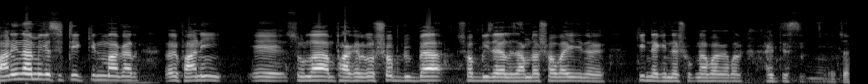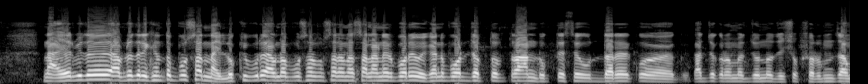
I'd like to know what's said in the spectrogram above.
পানি নামি গেছে ঠিক কিন মাগার, ওই পানি এ চুলা, ফাঁকের ঘর সব ডুববা, সব গেছে। আমরা সবাই কিনা কিনা শুকনা পাক আবার খাইতেছি। আচ্ছা। না, এর ভিতরে আপনাদের এখানে তো প্রসার নাই। লক্ষ্মীপুরে আমরা প্রচার প্রচারণা চালানোর পরে ওইখানে পর্যাপ্ত ত্রাণ ঢুকতেছে। উদ্ধারের কার্যক্রমের জন্য যেসব সরঞ্জাম,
